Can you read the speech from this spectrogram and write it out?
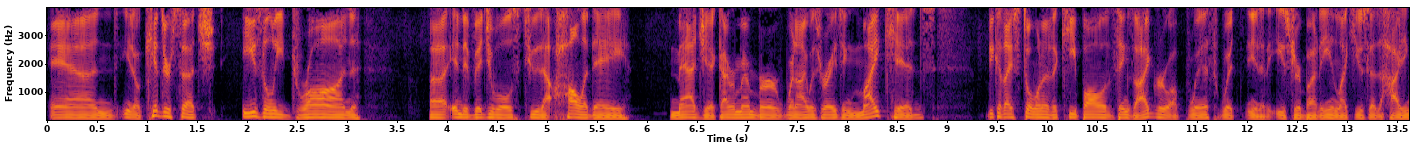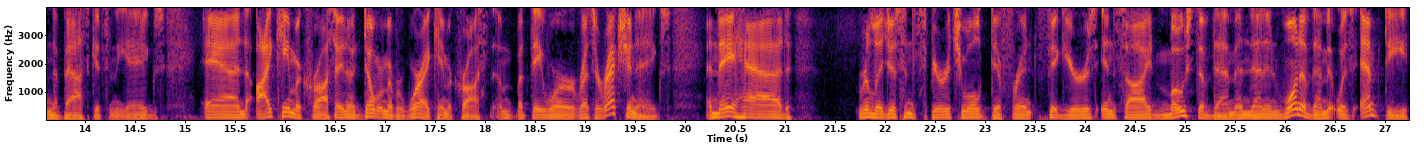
And, you know, kids are such easily drawn uh, individuals to that holiday magic. I remember when I was raising my kids, because I still wanted to keep all of the things I grew up with, with you know the Easter Bunny and like you said, hiding the baskets and the eggs. And I came across, and I don't remember where I came across them, but they were resurrection eggs, and they had religious and spiritual different figures inside most of them. And then in one of them, it was empty.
